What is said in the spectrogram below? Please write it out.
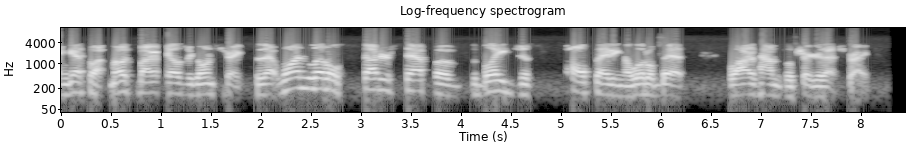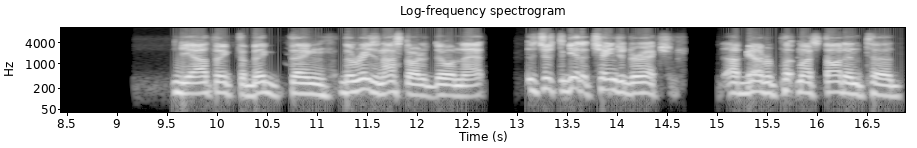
and guess what? Most bucktails are going straight. So that one little stutter step of the blade just pulsating a little bit, a lot of times will trigger that strike. Yeah, I think the big thing, the reason I started doing that is just to get a change of direction. I'd never put much thought into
